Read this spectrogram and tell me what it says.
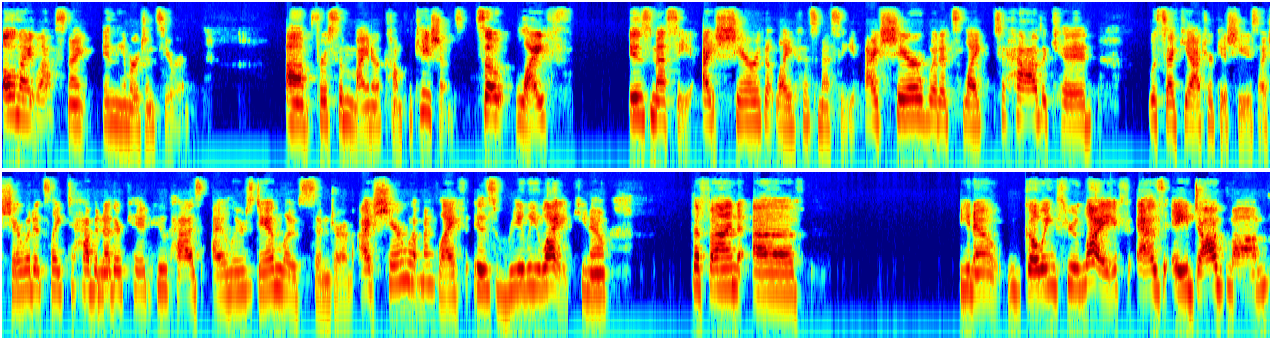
all night last night in the emergency room um, for some minor complications. So life is messy. I share that life is messy. I share what it's like to have a kid with psychiatric issues. I share what it's like to have another kid who has Ehlers-Danlos syndrome. I share what my life is really like, you know, the fun of you know, going through life as a dog mom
